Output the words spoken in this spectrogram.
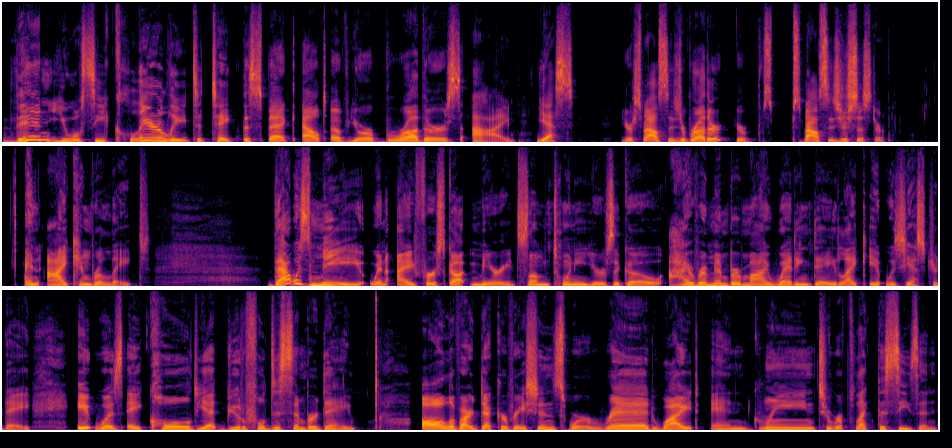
then you will see clearly to take the speck out of your brother's eye. Yes, your spouse is your brother, your spouse is your sister. And I can relate. That was me when I first got married some 20 years ago. I remember my wedding day like it was yesterday. It was a cold yet beautiful December day. All of our decorations were red, white, and green to reflect the season.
